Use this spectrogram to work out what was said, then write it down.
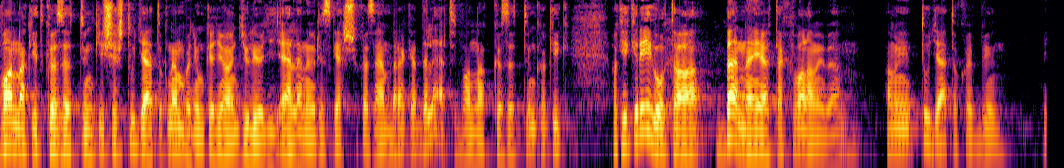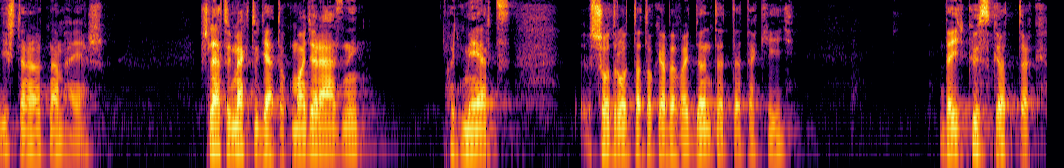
vannak itt közöttünk is, és tudjátok, nem vagyunk egy olyan gyűlő, hogy így ellenőrizgessük az embereket, de lehet, hogy vannak közöttünk, akik, akik régóta benne éltek valamiben, ami tudjátok, hogy bűn, hogy Isten előtt nem helyes. És lehet, hogy meg tudjátok magyarázni, hogy miért sodródtatok ebbe, vagy döntöttetek így, de így küzdködtök.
